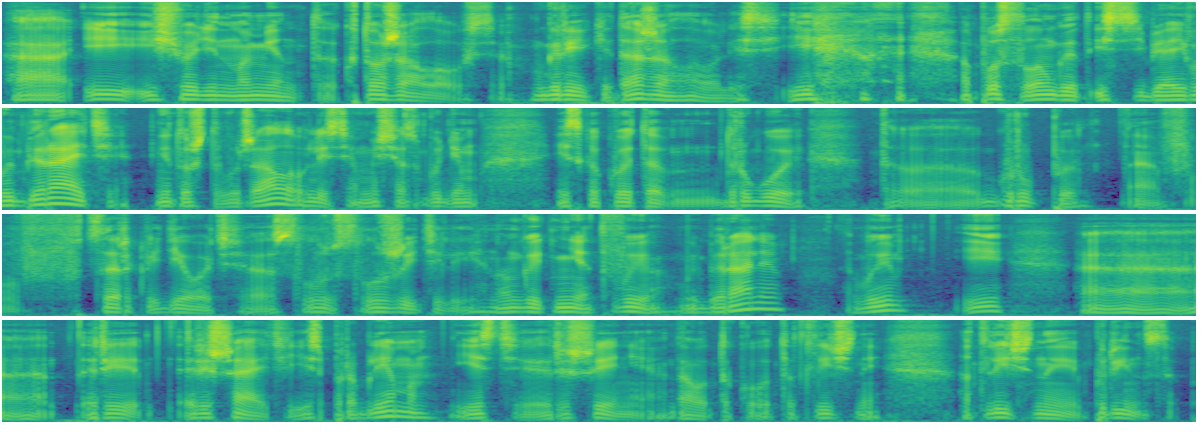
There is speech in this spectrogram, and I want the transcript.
А, и еще один момент. Кто жаловался? Греки, да, жаловались. И апостол им говорит, из себя и выбирайте. Не то, что вы жаловались, а мы сейчас будем из какой-то другой группы а, в церкви делать служителей. Но он говорит, нет, вы выбирали, вы и э, ре. Есть проблема, есть решение. Да, вот такой вот отличный, отличный принцип.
